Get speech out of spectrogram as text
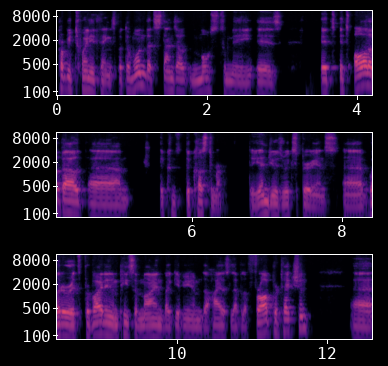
probably twenty things, but the one that stands out most to me is it's it's all about um, the the customer, the end user experience, uh, whether it's providing them peace of mind by giving them the highest level of fraud protection, uh,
